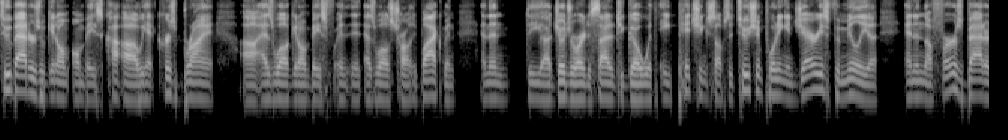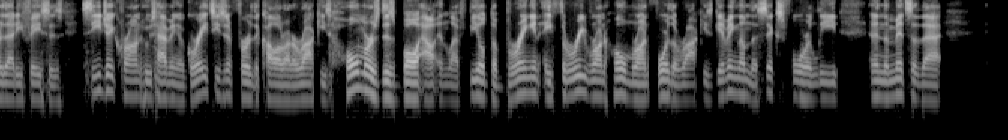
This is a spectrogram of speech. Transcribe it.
two batters would get on, on base. Uh, we had Kris Bryant uh, as well get on base for, as well as Charlie Blackmon, and then the uh, Joe Girardi decided to go with a pitching substitution, putting in Jeurys Familia, and in the first batter that he faces, CJ Cron, who's having a great season for the Colorado Rockies, homers this ball out in left field to bring in a three-run home run for the Rockies, giving them the six-four lead. And in the midst of that,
